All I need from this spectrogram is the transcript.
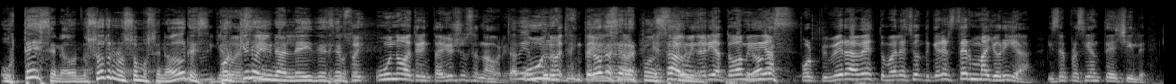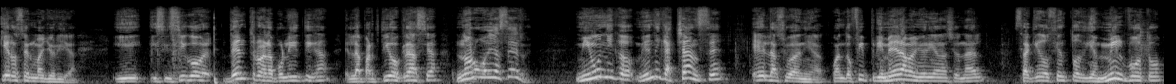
Usted es senador, nosotros no somos senadores. ¿Por qué no hay una ley de ese? Soy uno de 38 senadores. Está bien, uno de 38 pero hágase responsable. He minoría toda mi vida. Por primera vez tomé la decisión de querer ser mayoría y ser presidente de Chile. Quiero ser mayoría. Y, y si sigo dentro de la política, en la partidocracia, no lo voy a hacer. Mi, único, mi única chance es la ciudadanía. Cuando fui primera mayoría nacional, saqué 210 mil votos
